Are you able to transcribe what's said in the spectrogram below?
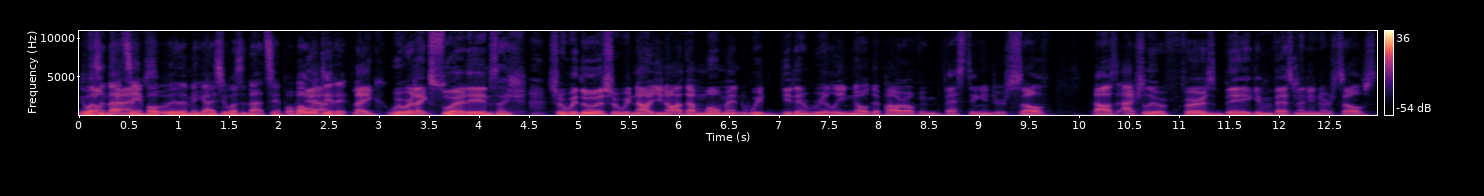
It wasn't that Sometimes- simple, believe me, guys. It wasn't that simple, but we yeah, did it. Like we were like sweating. It's like, should we do it? Should we not? You know, at that moment, we didn't really know the power of investing in yourself. That was actually our first big investment in ourselves.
